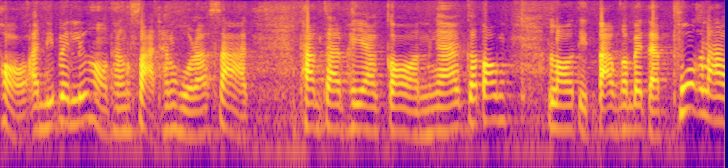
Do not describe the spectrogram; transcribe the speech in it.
ของอันนี้เป็นเรื่องของทางศาสตร์ทางโหราศาสตร์ ทางการพยากรณ์นะก็ต้องรอติดตามกันไปแต่พวกเรา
